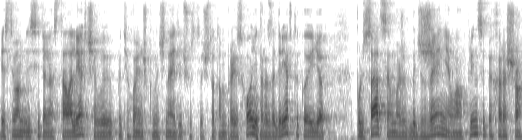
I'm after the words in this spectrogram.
если вам действительно стало легче, вы потихонечку начинаете чувствовать, что там происходит, разогрев такой идет, пульсация, может быть, жжение, вам в принципе хорошо.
